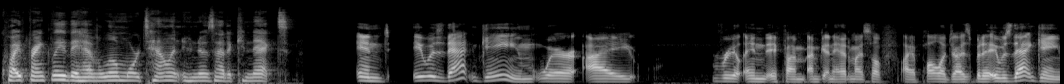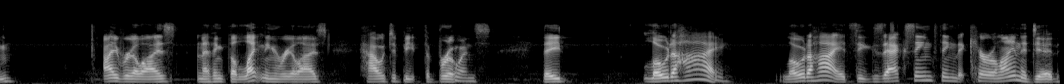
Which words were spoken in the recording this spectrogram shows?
quite frankly, they have a little more talent who knows how to connect. And it was that game where I real and if I'm I'm getting ahead of myself, I apologize, but it was that game I realized, and I think the Lightning realized how to beat the Bruins. They low to high. Low to high. It's the exact same thing that Carolina did,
